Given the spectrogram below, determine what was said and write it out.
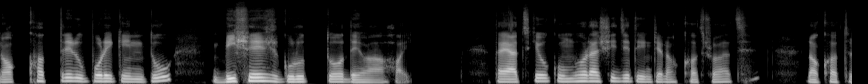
নক্ষত্রের উপরে কিন্তু বিশেষ গুরুত্ব দেওয়া হয়। তাই আজকেও কুম্ভ রাশি যে তিনটে নক্ষত্র আছে, নক্ষত্র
